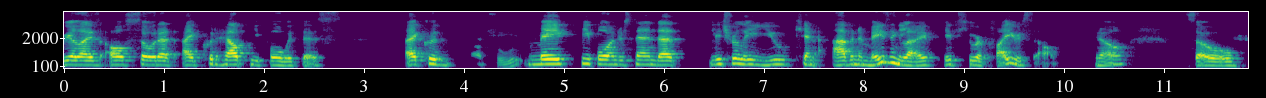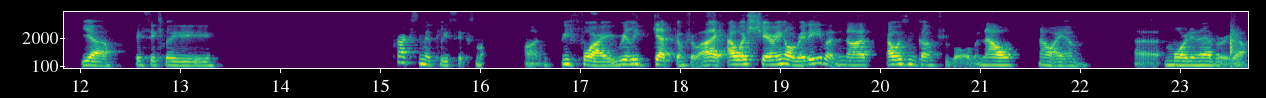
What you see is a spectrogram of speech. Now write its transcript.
realized also that I could help people with this. I could absolutely make people understand that literally you can have an amazing life if you apply yourself, you know? So yeah, basically approximately six months before I really get comfortable. I, I was sharing already, but not I wasn't comfortable. But now now I am uh, more than ever. Yeah.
